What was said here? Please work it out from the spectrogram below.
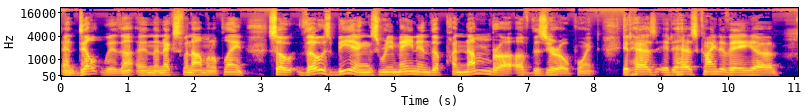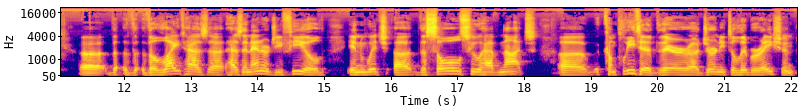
and dealt with uh, in the next phenomenal plane. So those beings remain in the penumbra of the zero point. It has it has kind of a uh, uh, the, the, the, light has a, has an energy field in which uh, the souls who have not uh, completed their uh, journey to liberation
